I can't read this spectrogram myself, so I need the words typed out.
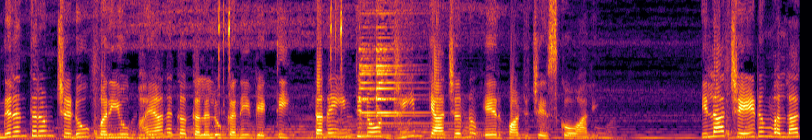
నిరంతరం చెడు మరియు భయానక కలలు కనే వ్యక్తి తన ఇంటిలో డ్రీమ్ క్యాచర్ను ఏర్పాటు చేసుకోవాలి. ఇలా చేయడం వల్ల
